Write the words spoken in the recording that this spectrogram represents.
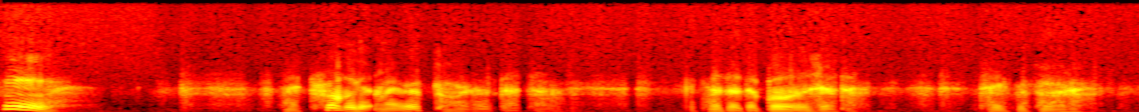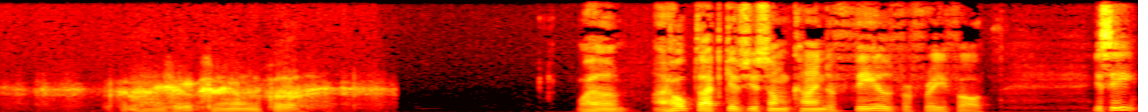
Whew. I trouble getting my ripcord out that time because of the buzz of the tape own. Well, I hope that gives you some kind of feel for freefall. You see,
